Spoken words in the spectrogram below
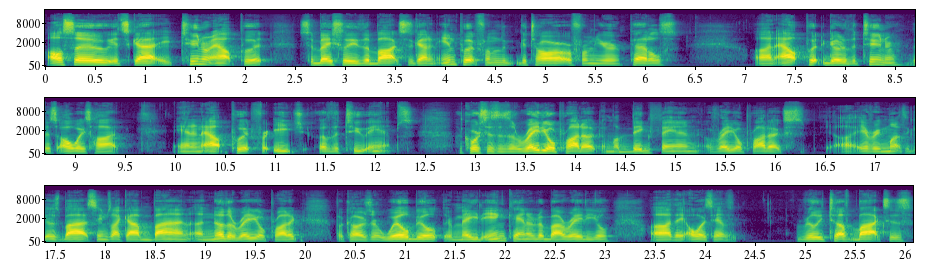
Also it's got a tuner output so basically the box has got an input from the guitar or from your pedals, uh, an output to go to the tuner that's always hot, and an output for each of the two amps. Of course this is a Radial product. I'm a big fan of Radial products. Uh, every month that goes by it seems like I'm buying another Radial product because they're well built, they're made in Canada by Radial. Uh, they always have really tough boxes,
